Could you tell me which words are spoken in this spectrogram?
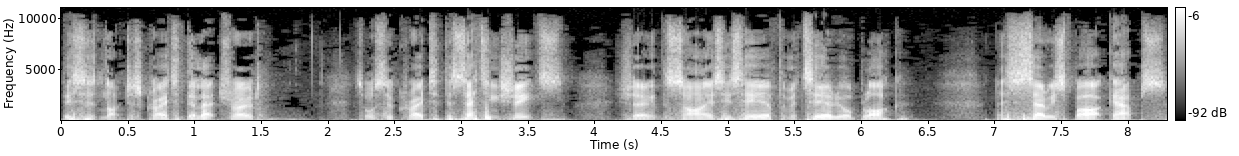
This has not just created the electrode, it's also created the setting sheets, showing the sizes here of the material block, necessary spark gaps,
